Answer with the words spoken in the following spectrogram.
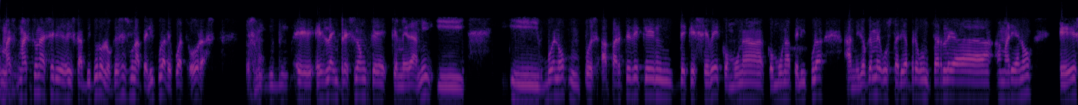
más, más que una serie de seis capítulos, lo que es es una película de cuatro horas. Eh, es la impresión que, me da a mí y, y bueno, pues aparte de que, de que se ve como una, como una película, a mí lo que me gustaría preguntarle a, Mariano es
